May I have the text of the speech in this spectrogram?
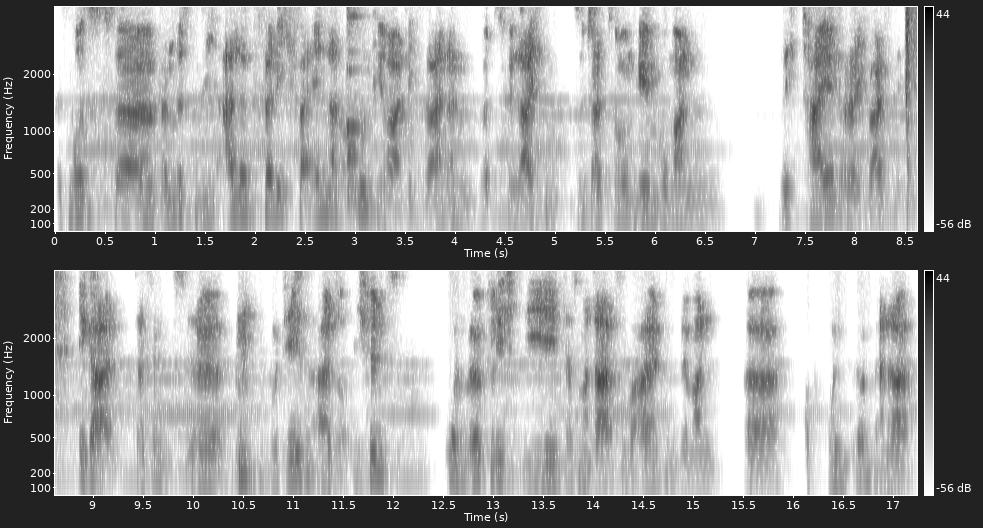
es muss, äh, dann müssten sich alle völlig verändern und unpiratig sein. Dann wird es vielleicht eine Situation geben, wo man sich teilt oder ich weiß nicht. Egal, das sind äh, Hypothesen. Also, ich finde es unmöglich, die, das Mandat zu behalten, wenn man äh, aufgrund irgendeiner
